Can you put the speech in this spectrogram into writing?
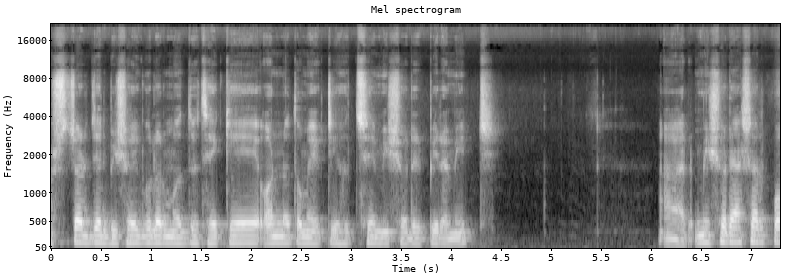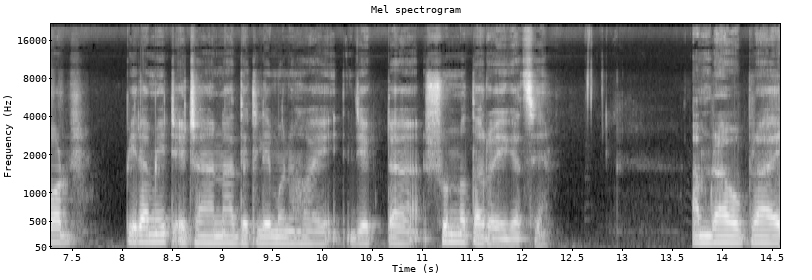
আশ্চর্যের বিষয়গুলোর মধ্য থেকে অন্যতম একটি হচ্ছে মিশরের পিরামিড। আর মিশরে আসার পর পিরামিড, এটা না দেখলে মনে হয় যে একটা শূন্যতা রয়ে গেছে। আমরাও প্রায়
